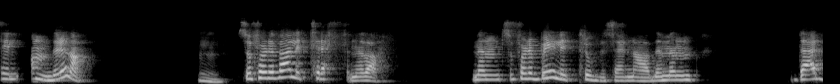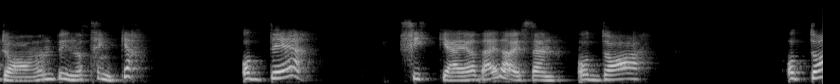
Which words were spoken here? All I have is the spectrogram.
til andre. da. Mm. Så får det være litt treffende, da. Men Så får det bli litt provoserende av det. Men det er da man begynner å tenke. Og det fikk jeg av deg, da, Øystein. Og da Og da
